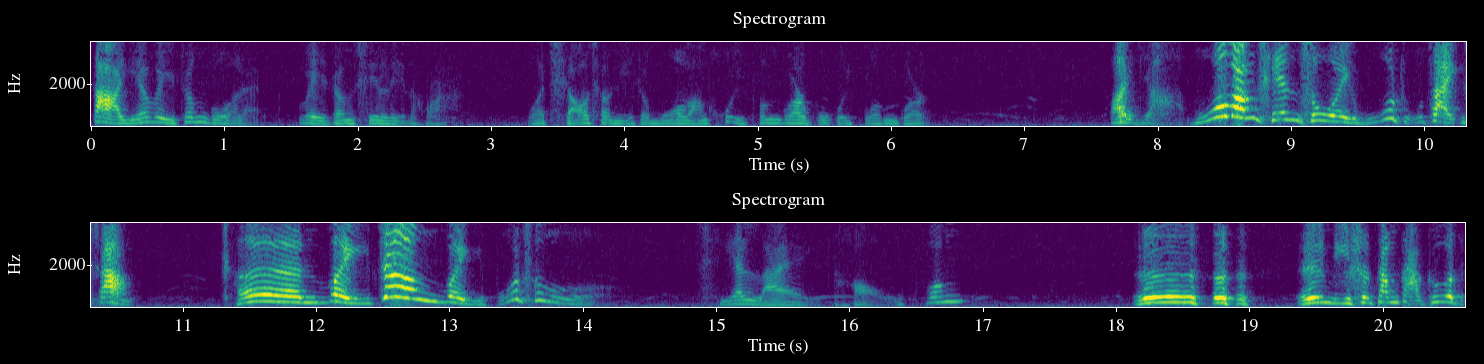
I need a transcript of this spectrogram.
大爷魏征过来了，魏征心里的话：“我瞧瞧你这魔王会封官不会封官？”哎呀，魔王千岁，我主在上，臣魏征魏不测，前来讨封。呃，呵呵呃，你是当大哥的，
